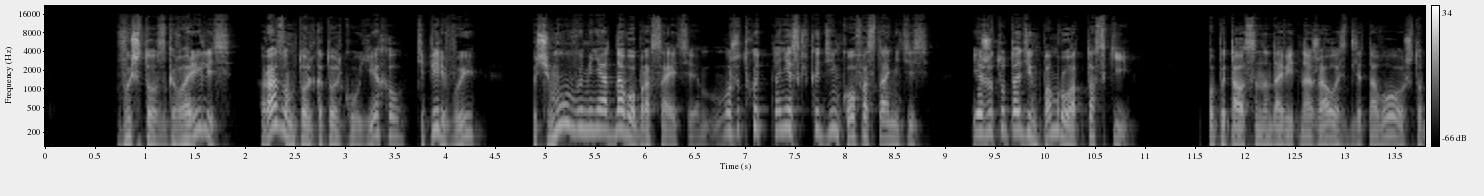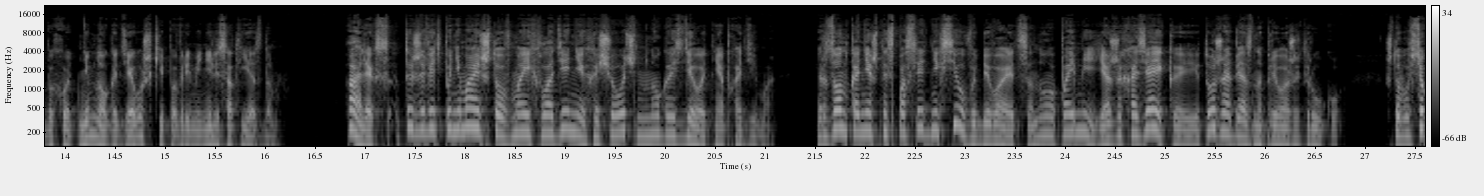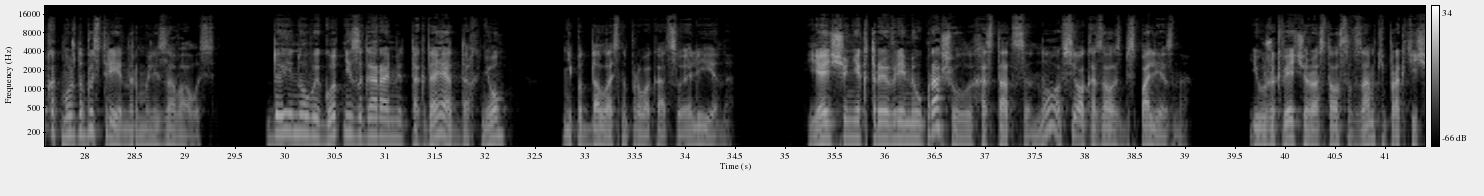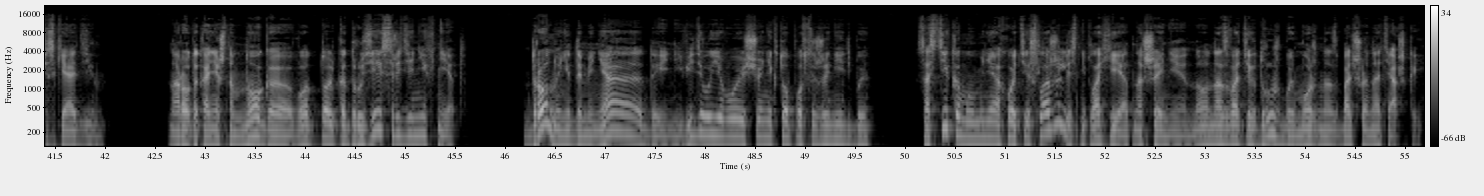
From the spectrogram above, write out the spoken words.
«Вы что, сговорились? Разум только-только уехал, теперь вы. Почему вы меня одного бросаете? Может, хоть на несколько деньков останетесь? Я же тут один помру от тоски». Попытался надавить на жалость для того, чтобы хоть немного девушки повременили с отъездом. «Алекс, ты же ведь понимаешь, что в моих владениях еще очень многое сделать необходимо. Эрзон, конечно, из последних сил выбивается, но пойми, я же хозяйка и тоже обязана приложить руку, чтобы все как можно быстрее нормализовалось. Да и Новый год не за горами, тогда и отдохнем», — не поддалась на провокацию Алиена. Я еще некоторое время упрашивал их остаться, но все оказалось бесполезно. И уже к вечеру остался в замке практически один. Народа, конечно, много, вот только друзей среди них нет. Дрону не до меня, да и не видел его еще никто после женитьбы. Со Стиком у меня хоть и сложились неплохие отношения, но назвать их дружбой можно с большой натяжкой.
